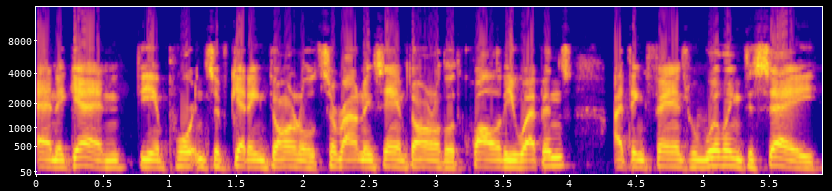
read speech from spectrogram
and again, the importance of getting Darnold, surrounding Sam Darnold with quality weapons, I think fans were willing to say,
